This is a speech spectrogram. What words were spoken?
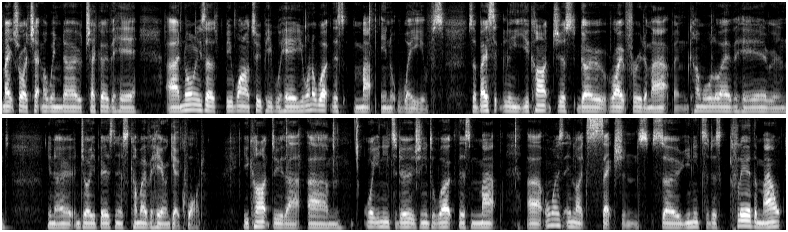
make sure I check my window, check over here. Uh, normally there's be one or two people here. You want to work this map in waves. So basically you can't just go right through the map and come all the way over here and you know enjoy your business, come over here and get a quad. You can't do that. Um, what you need to do is you need to work this map uh, almost in like sections. So you need to just clear them out.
